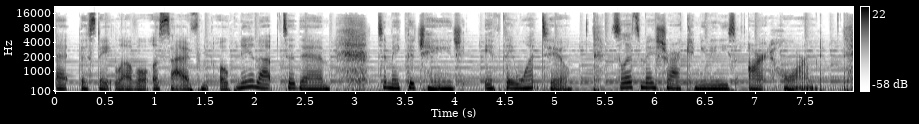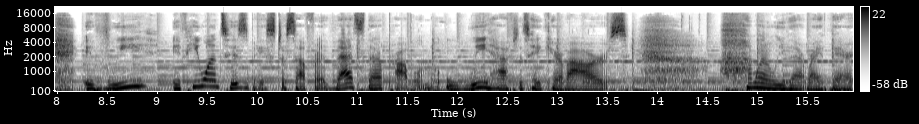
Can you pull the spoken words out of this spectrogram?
at the state level aside from opening it up to them to make the change if they want to. So let's make sure our communities aren't harmed. If we, if he wants his base to suffer, that's their problem. We have to take care of ours. I'm going to leave that right there.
